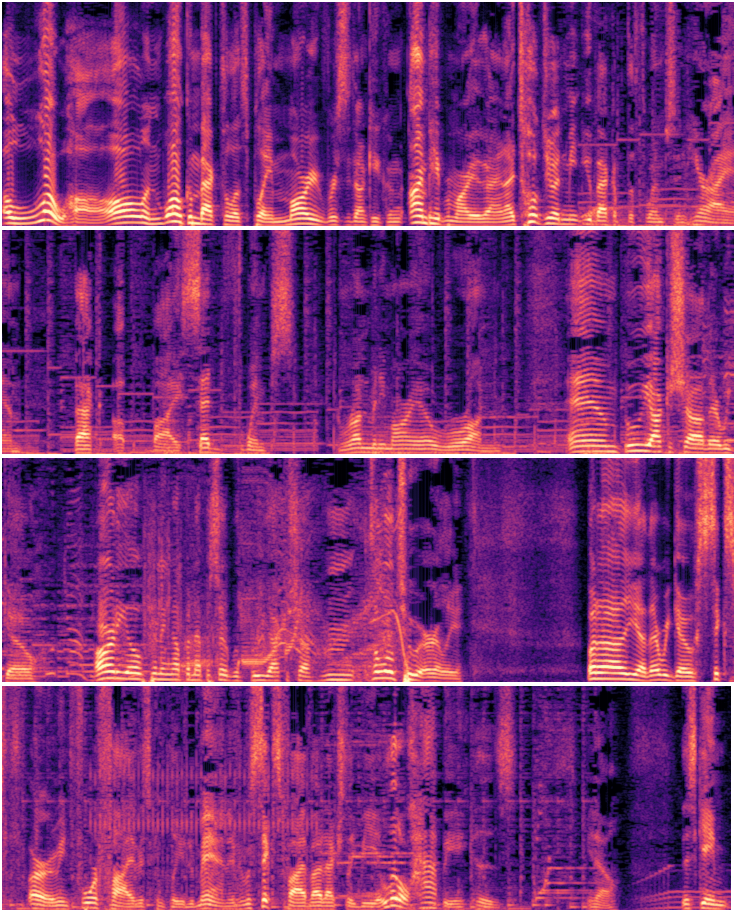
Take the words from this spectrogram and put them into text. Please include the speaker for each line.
Speaker 1: Aloha all, and welcome back to Let's Play Mario vs. Donkey Kong. I'm Paper Mario Guy, and I told you I'd meet you back up the Thwimps, and here I am, back up by said Thwimps. Run, Mini Mario, run. And Booyakasha, there we go. Already opening up an episode with Booyakasha. Hmm, it's a little too early. But, uh, yeah, there we go. Six, or, I mean, four five is completed. Man, if it was six five, I'd actually be a little happy, because, you know, this game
